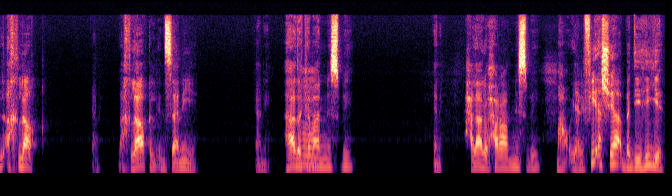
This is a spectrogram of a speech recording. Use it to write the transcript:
الأخلاق يعني الأخلاق الإنسانية. يعني هذا. كمان نسبي. يعني حلال وحرام نسبي. مع يعني في أشياء بديهية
